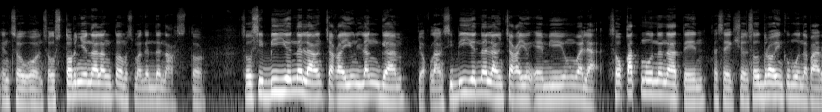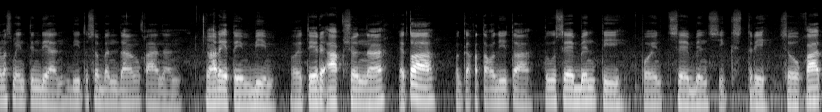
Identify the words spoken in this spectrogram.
and so on. So, store nyo na lang to. Mas maganda nakastore. So, si BU na lang, tsaka yung langgam, joke lang, si BU na lang, tsaka yung MU yung wala. So, cut muna natin sa section. So, drawing ko muna para mas maintindihan dito sa bandang kanan. Ngari, ito yung beam. O, ito yung reaction na, ito ah, pagkakata ko dito ah, 270.763. So, cut.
